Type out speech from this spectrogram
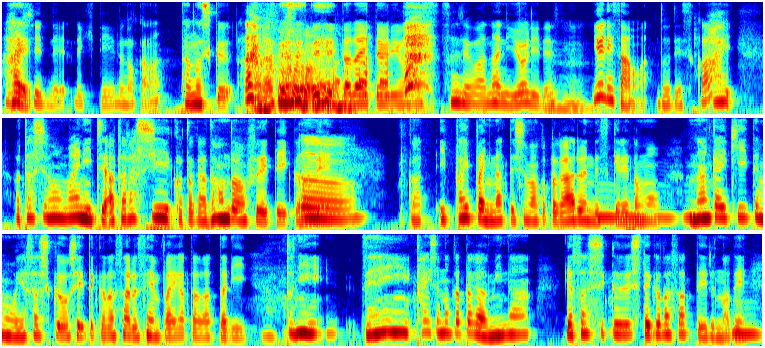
はい楽しんでできているのかな、楽しく働かせていただいております。それは何よりです、うんゆりさんはどうですか？はい。私も毎日新しいことがどんどん増えていくので、うんいっぱいいっぱいになってしまうことがあるんですけれども、うん何回聞いても優しく教えてくださる先輩方だったり、うん本当に全員会社の方がみんな優しくしてくださっているので、とうん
